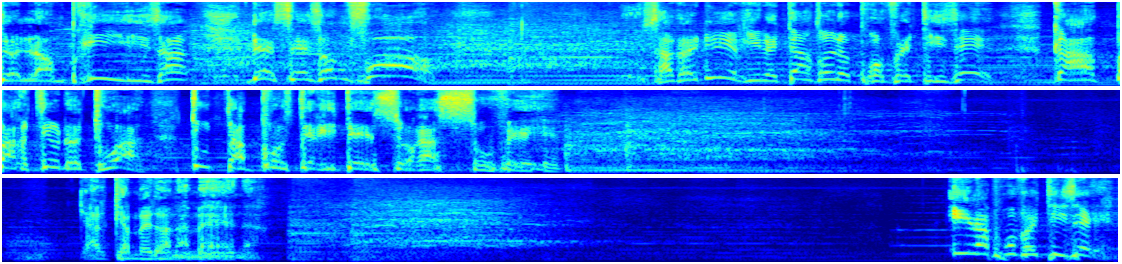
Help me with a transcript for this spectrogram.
de l'emprise de ces hommes forts. Ça veut dire qu'il était en train de prophétiser qu'à partir de toi, toute ta postérité sera sauvée. Quelqu'un me donne Amen. Il a prophétisé.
